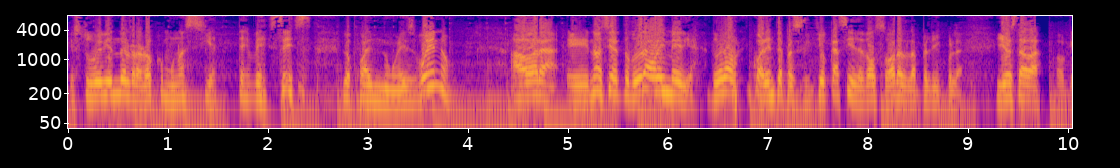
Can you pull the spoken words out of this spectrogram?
estuve viendo el reloj como unas 7 veces, lo cual no es bueno. Ahora, eh, no es cierto, dura hora y media, dura hora y 40, pero se sintió casi de dos horas la película. Y yo estaba, ok,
